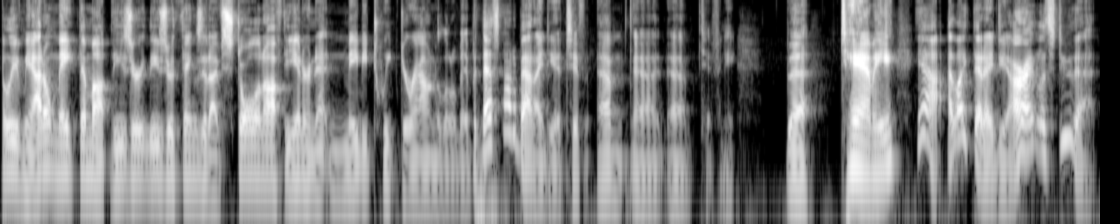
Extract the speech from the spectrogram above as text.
Believe me, I don't make them up. These are these are things that I've stolen off the internet and maybe tweaked around a little bit. But that's not a bad idea, Tiff, um, uh, uh, Tiffany. Uh, Tammy. Yeah, I like that idea. All right, let's do that.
